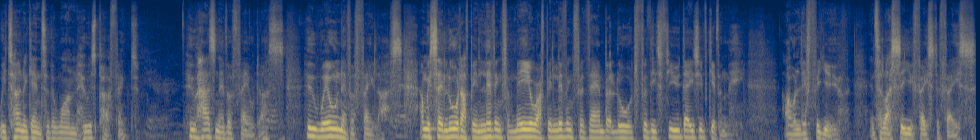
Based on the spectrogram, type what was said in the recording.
we turn again to the one who is perfect who has never failed us, who will never fail us. And we say, Lord, I've been living for me or I've been living for them, but Lord, for these few days you've given me, I will live for you until I see you face to face.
